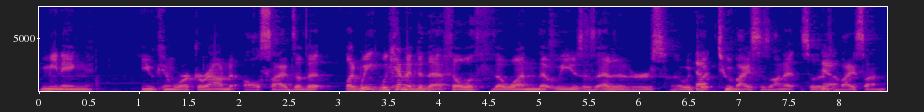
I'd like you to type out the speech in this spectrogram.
meaning you can work around all sides of it. Like we, we kind of did that, Phil, with the one that we use as editors. Uh, we Yeah. put two vices on it. So there's Yeah. a vice on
